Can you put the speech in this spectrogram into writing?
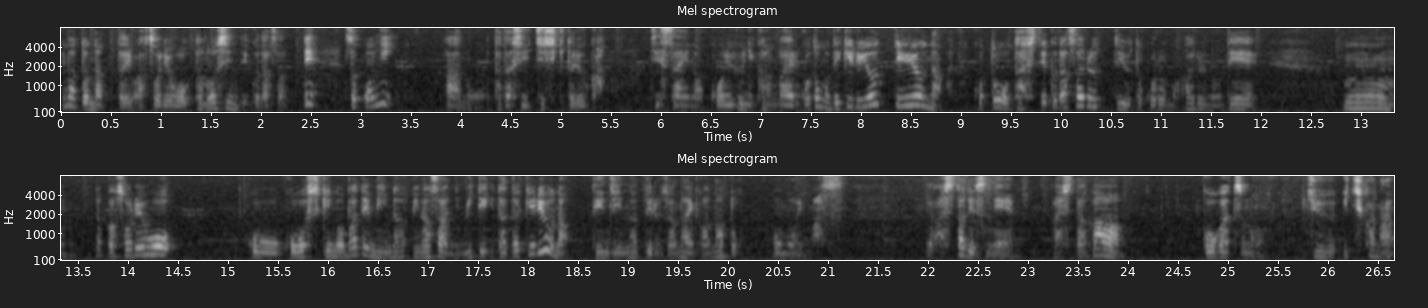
今となってはそれを楽しんでくださってそこにあの正しい知識というか実際のこういうふうに考えることもできるよっていうようなことを足してくださるっていうところもあるのでうんなんかそれをこう公式の場でみんな皆さんに見ていただけるような展示になってるんじゃないかなと思います。で明日ですね明日が5月の11かな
